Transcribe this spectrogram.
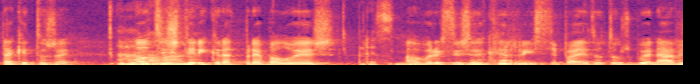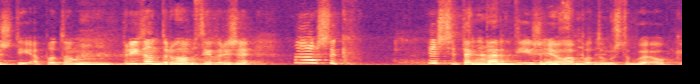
Takéto, že v noci štyrikrát prebaluješ Presne. a hovoríš si, že Kriste, pane, toto už bude navždy. A potom mm. pri tom druhom si hovoríš, že a však ešte tak pár týždňov a potom presne. už to bude OK.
